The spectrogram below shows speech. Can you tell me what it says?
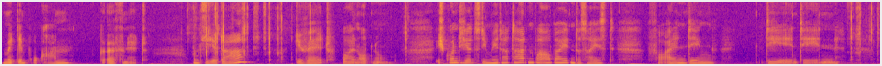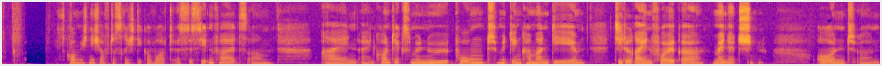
mit dem Programm geöffnet. Und siehe da, die Welt war in Ordnung. Ich konnte jetzt die Metadaten bearbeiten, das heißt vor allen Dingen die, den, jetzt komme ich nicht auf das richtige Wort. Es ist jedenfalls ähm, ein, ein Kontextmenüpunkt, mit dem kann man die Titelreihenfolge managen. Und äh,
